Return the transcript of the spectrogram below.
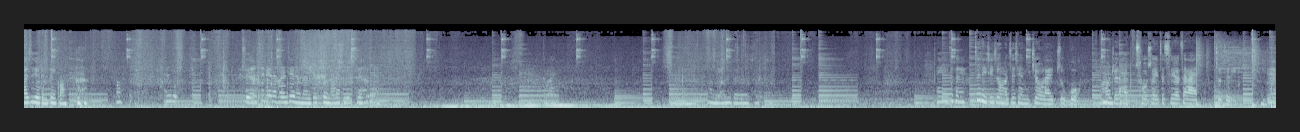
还是有点背光。哎我，这这边的环境还蛮不错，蛮舒适的。怎么按？哦，你那个哎，这个这里其实我们之前就有来住过，然后觉得还不错，所以这次又再来住这里。对，那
